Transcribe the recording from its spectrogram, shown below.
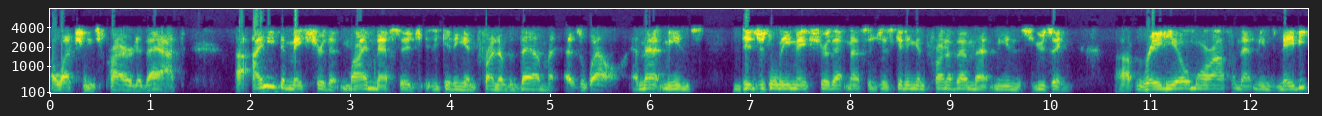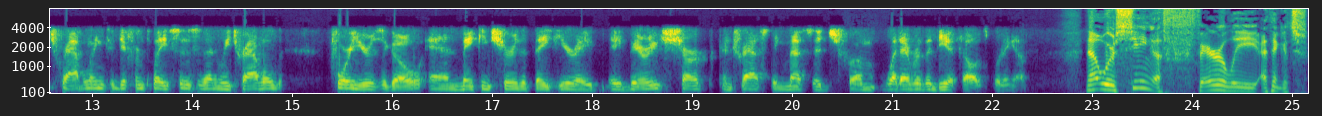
elections prior to that. Uh, I need to make sure that my message is getting in front of them as well. And that means digitally make sure that message is getting in front of them. That means using uh, radio more often. That means maybe traveling to different places than we traveled four years ago and making sure that they hear a, a very sharp, contrasting message from whatever the DFL is putting up. Now, we're seeing a fairly, I think it's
